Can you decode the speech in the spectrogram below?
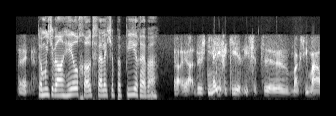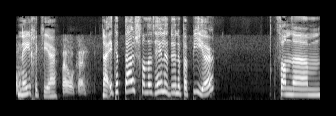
Nee. Dan moet je wel een heel groot velletje papier hebben. Ja, ja, dus negen keer is het eh maximaal Negen keer. vouwen kan. Nou, ik heb thuis van dat hele dunne papier... van ehm,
